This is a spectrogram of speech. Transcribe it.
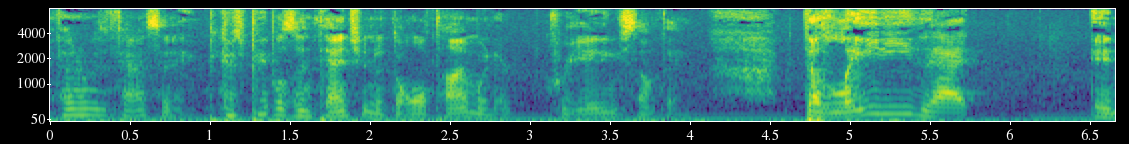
I thought it was fascinating because people's intention at the whole time when they're creating something. The lady that in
